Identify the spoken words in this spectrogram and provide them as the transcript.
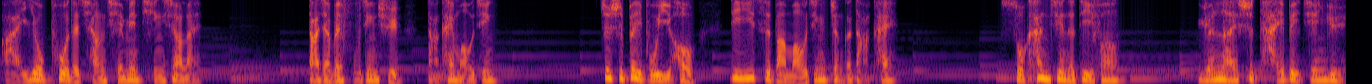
矮又破的墙前面停下来。大家被扶进去，打开毛巾。这是被捕以后第一次把毛巾整个打开。所看见的地方，原来是台北监狱。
